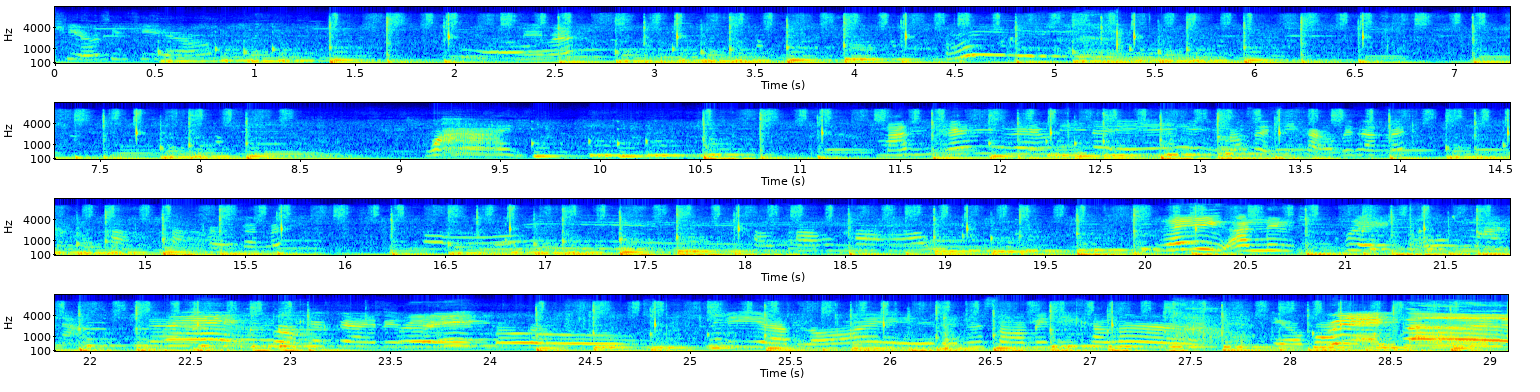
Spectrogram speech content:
เขียวสีเขียว มีไหมอุ๊ยว้าย มันแห้งแล้วนี่นะเองเราใส่สีขาวไปทันไหมขาวขาวขาวทันไหมขาวขาวขาวแล้วอีกอันหนึงเบรกตรงมันอะเบรกมันก็กลายเป็นเรนโบว์เรียบร้อยไดโนเสาร์มินิคัลเลอร์ เดี๋ยวพอ เบรกเบอร์พอแห้งแล้ว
